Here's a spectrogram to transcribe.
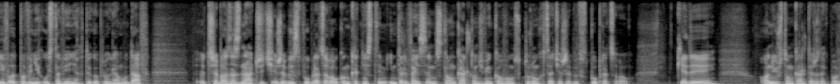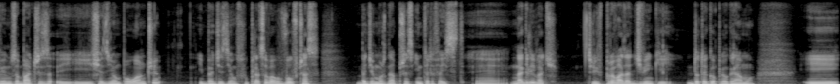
I w odpowiednich ustawieniach tego programu DAW trzeba zaznaczyć, żeby współpracował konkretnie z tym interfejsem, z tą kartą dźwiękową, z którą chcecie, żeby współpracował. Kiedy on już tą kartę, że tak powiem, zobaczy i, się z nią połączy i będzie z nią współpracował, wówczas będzie można przez interfejs e, nagrywać, czyli wprowadzać dźwięki do tego programu i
